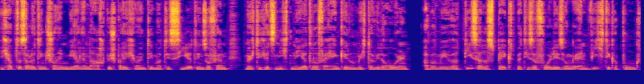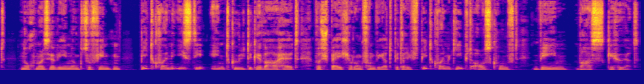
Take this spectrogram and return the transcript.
Ich habe das allerdings schon in mehreren Nachbesprechungen thematisiert, insofern möchte ich jetzt nicht näher darauf eingehen und mich da wiederholen, aber mir war dieser Aspekt bei dieser Vorlesung ein wichtiger Punkt, nochmals Erwähnung zu finden. Bitcoin ist die endgültige Wahrheit, was Speicherung von Wert betrifft. Bitcoin gibt Auskunft, wem was gehört.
